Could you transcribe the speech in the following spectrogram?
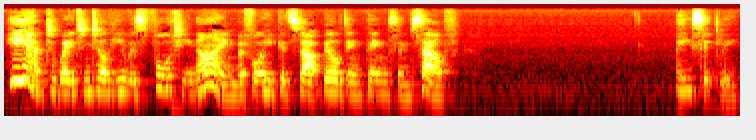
he had to wait until he was 49 before he could start building things himself. basically,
